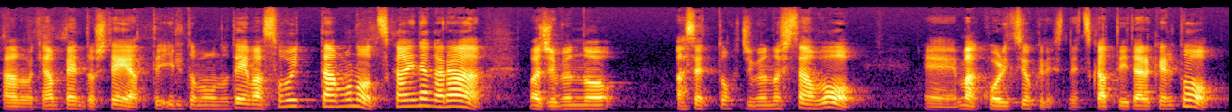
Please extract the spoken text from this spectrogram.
あのキャンペーンとしてやっていると思うので、まあ、そういったものを使いながら、まあ、自分のアセット自分の資産を、えー、まあ効率よくですね使っていただけると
